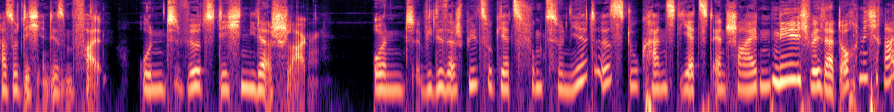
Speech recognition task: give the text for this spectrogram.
Also dich in diesem Fall. Und wird dich niederschlagen. Und wie dieser Spielzug jetzt funktioniert ist, du kannst jetzt entscheiden, nee, ich will da doch nicht rein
